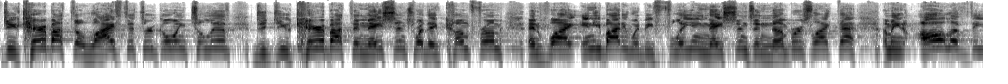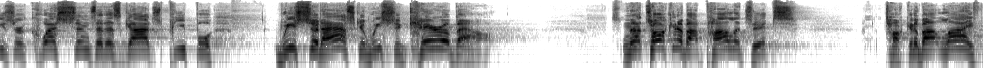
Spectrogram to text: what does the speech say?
Do you care about the life that they're going to live? Do, you care about the nations where they've come from and why anybody would be fleeing nations in numbers like that? I mean, all of these are questions that as God's people, we should ask and we should care about. I'm not talking about politics, I'm talking about life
